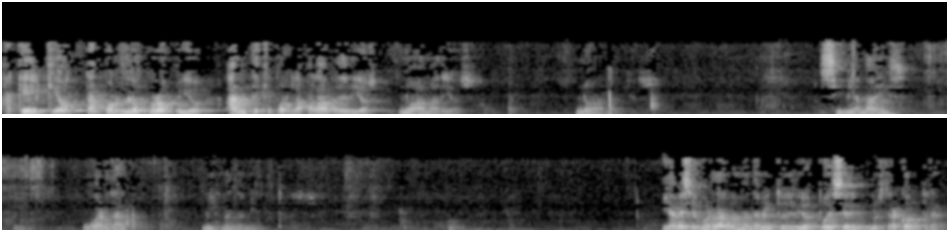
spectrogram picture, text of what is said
aquel que opta por lo propio antes que por la palabra de Dios, no ama a Dios. No ama a Dios. Si me amáis, guardad mis mandamientos. Y a veces guardar los mandamientos de Dios puede ser en nuestra contra.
